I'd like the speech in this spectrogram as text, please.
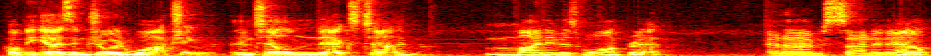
Hope you guys enjoyed watching. Until next time, my name is Womp Rat, and I'm signing out.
